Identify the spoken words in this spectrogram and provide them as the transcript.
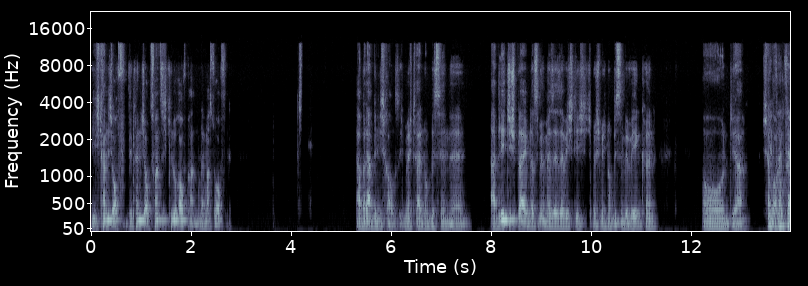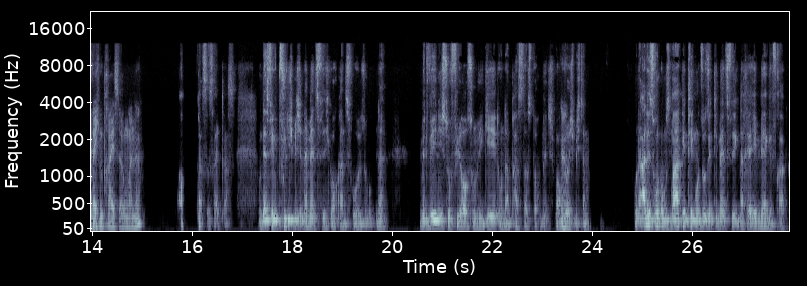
Ich kann dich auch, wir können dich auch 20 Kilo raufpacken und dann machst du offen. Aber da bin ich raus. Ich möchte halt noch ein bisschen äh, athletisch bleiben, das ist mir immer sehr, sehr wichtig. Ich möchte mich noch ein bisschen bewegen können. Und ja, ich Ja, habe auch vor allem noch für welchen Preis irgendwann, ne? das ist halt das. Und deswegen fühle ich mich in der Men's Physik auch ganz wohl so, ne? Mit wenig so viel rausholen wie geht und dann passt das doch, Mensch. Warum Ja. soll ich mich dann. Und alles rund ums Marketing und so sind die Men's Physik nachher eben mehr gefragt.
